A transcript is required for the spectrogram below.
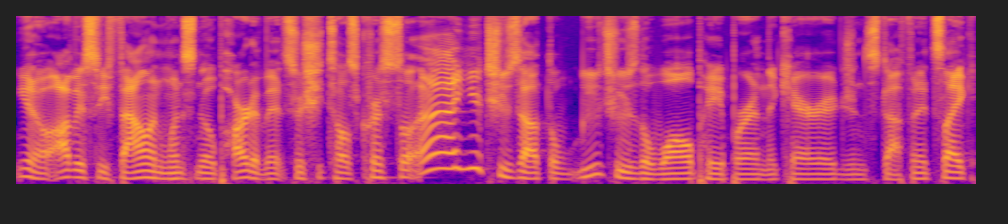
you know, obviously Fallon wants no part of it, so she tells Krystle, "Ah, you choose out the you choose the wallpaper and the carriage and stuff." And it's like,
